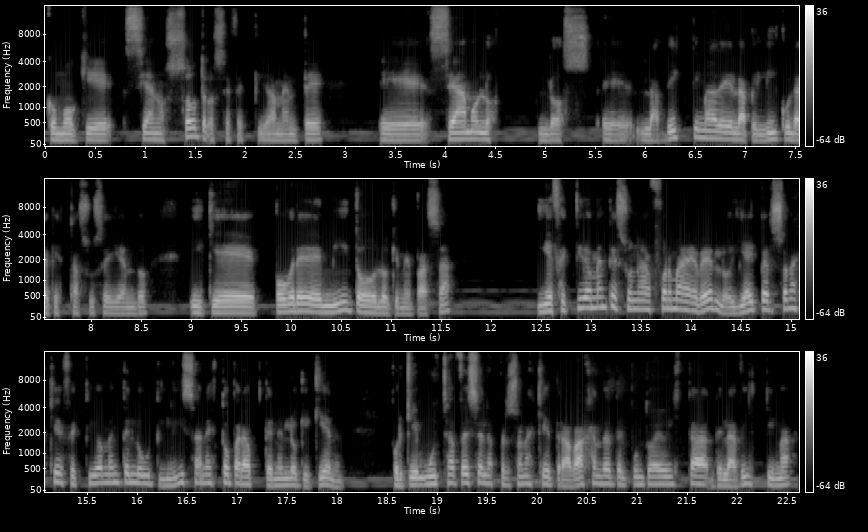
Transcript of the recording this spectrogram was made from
como que si a nosotros efectivamente eh, seamos los, los, eh, la víctima de la película que está sucediendo y que pobre de mí todo lo que me pasa. Y efectivamente es una forma de verlo y hay personas que efectivamente lo utilizan esto para obtener lo que quieren. Porque muchas veces las personas que trabajan desde el punto de vista de la víctima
